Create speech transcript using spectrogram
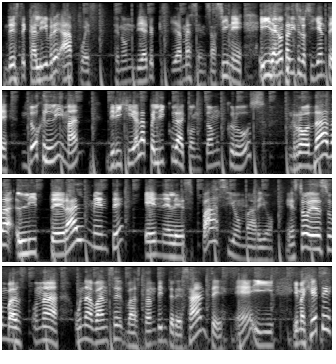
de este calibre? Ah, pues en un diario que se llama Sensacine. Y la nota dice lo siguiente, Doug Liman dirigirá la película con Tom Cruise rodada literalmente en el espacio, Mario. Esto es un, avance bastante interesante. ¿eh? Y imagínate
